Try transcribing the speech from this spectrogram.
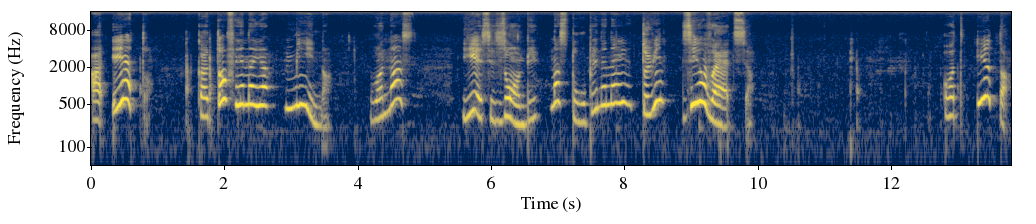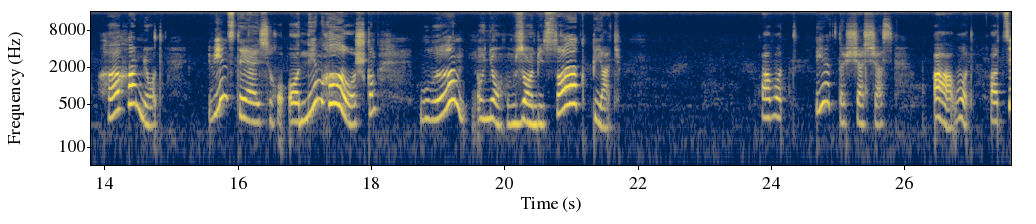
А это картофляна міна. Вона, якщо зомбі наступить на неї, то він зірветься. От это хахамет. Він стріляє всього одним горошком. У нього в зомбі 45. А вот это сейчас, сейчас. А, вот. А це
